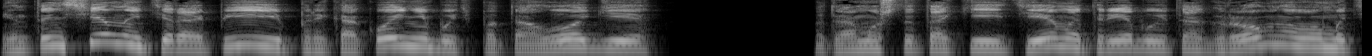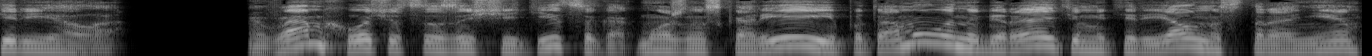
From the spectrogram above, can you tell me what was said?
интенсивной терапии при какой-нибудь патологии, потому что такие темы требуют огромного материала. Вам хочется защититься как можно скорее, и потому вы набираете материал на стороне.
